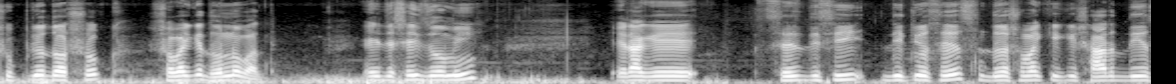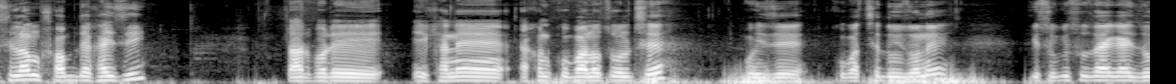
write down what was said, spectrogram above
সুপ্রিয় দর্শক, সবাইকে ধন্যবাদ। এই যে সেই জমি, এর আগে সেচ দিছি, দ্বিতীয় সেচ, দেওয়ার সময় কী কী সার দিয়েছিলাম সব দেখাইছি। তারপরে এখানে এখন কোপানো চলছে, ওই যে কোপাচ্ছে দুইজনে। কিছু কিছু জায়গায় জো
